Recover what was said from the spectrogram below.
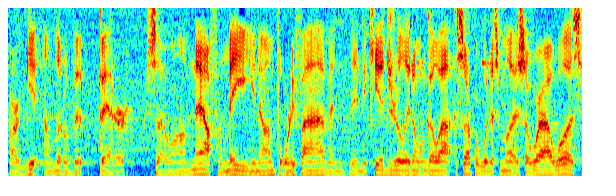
are getting a little bit better. So um, now for me, you know, I'm 45, and, and the kids really don't go out to supper with us much. So where I was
